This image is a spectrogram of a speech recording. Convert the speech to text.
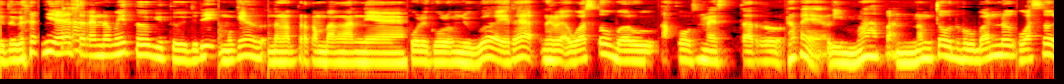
gitu kan iya serandom itu gitu jadi mungkin dengan perkembangannya. Kurikulum juga akhirnya nilai uas tuh baru aku semester berapa ya? 5 apa 6 tuh udah perubahan tuh uas tuh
